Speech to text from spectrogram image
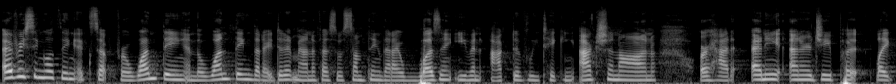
Every single thing except for one thing. And the one thing that I didn't manifest was something that I wasn't even actively taking action on or had any energy put like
